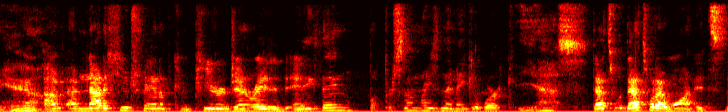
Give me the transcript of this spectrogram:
Yeah. I'm, I'm not a huge fan of computer generated anything, but for some reason they make it work. Yes. That's what that's what I want. It's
